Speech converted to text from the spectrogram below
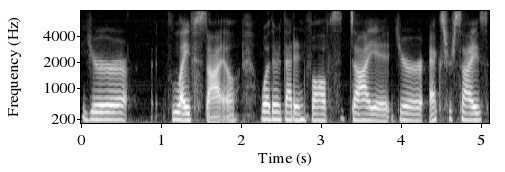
your lifestyle, whether that involves diet, your exercise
